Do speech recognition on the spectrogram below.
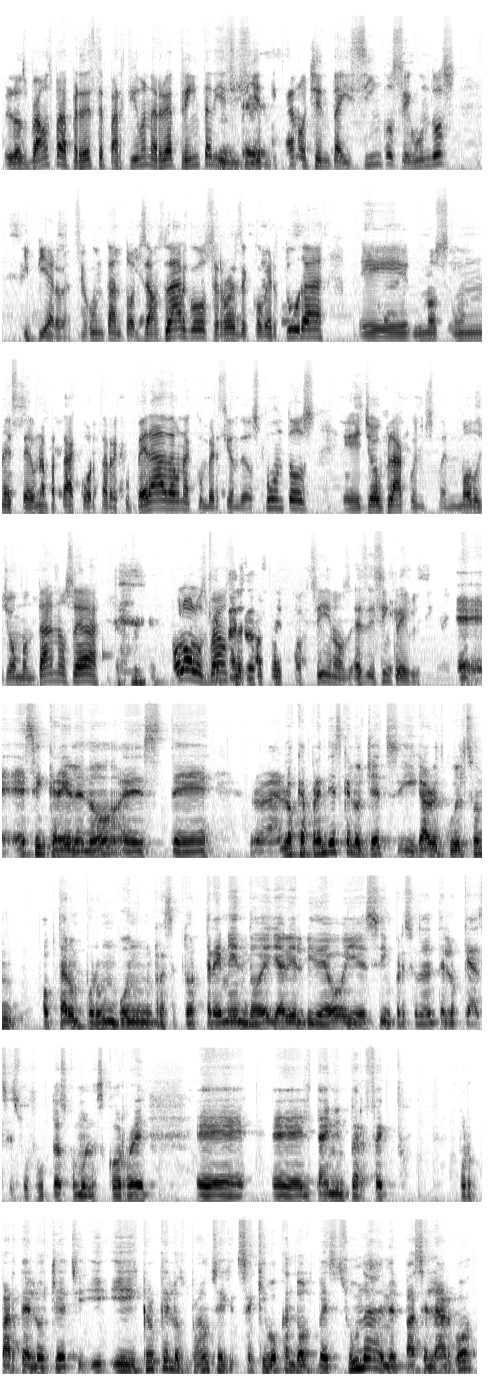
los, Browns para perder este partido? Van arriba 30, 17, quedan 85 segundos y pierden. Se juntan touchdowns largos, errores de cobertura, eh, unos, un, este, una patada corta recuperada, una conversión de dos puntos, eh, Joe Flacco en, modo Joe Montana, o sea, solo a los Browns les pasa esto. Sí, no, es, increíble. Eh, es increíble, ¿no? Este, lo que aprendí es que los Jets y Garrett Wilson optaron por un buen receptor tremendo, ¿eh? ya vi el video y es impresionante lo que hace, sus rutas, cómo las corre, el timing perfecto por parte de los Jets. Y, creo que los Browns se, equivocan dos veces. Una en el pase largo,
